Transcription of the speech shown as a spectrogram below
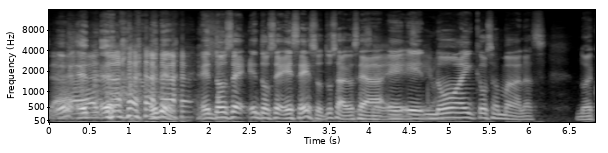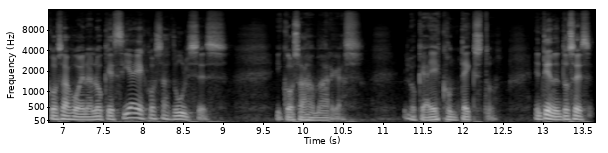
Ya, ¿Entiendes? Entonces, entonces es eso, tú sabes. O sea, Sí, eh, eh, no hay cosas malas, no hay cosas buenas. Lo que sí hay es cosas dulces y cosas amargas. Lo que hay es contexto. ¿Entiendes? Entonces,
